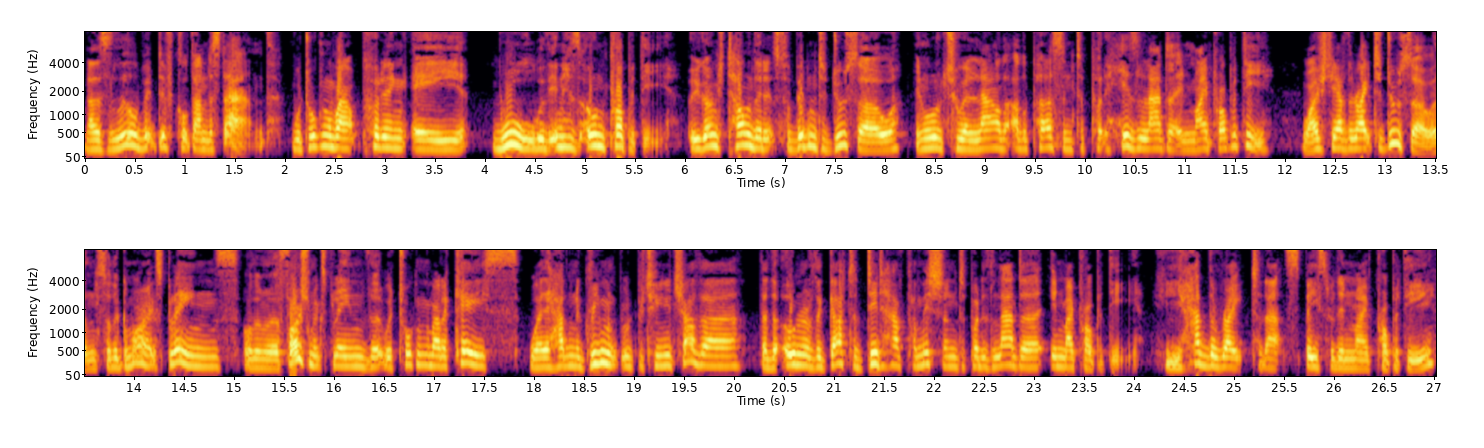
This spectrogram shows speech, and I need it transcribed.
Now this is a little bit difficult to understand. We're talking about putting a wall within his own property, are you going to tell me that it's forbidden to do so in order to allow the other person to put his ladder in my property? Why should he have the right to do so? And so the Gemara explains, or the Mefarshim explains, that we're talking about a case where they had an agreement between each other that the owner of the gutter did have permission to put his ladder in my property. He had the right to that space within my property,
